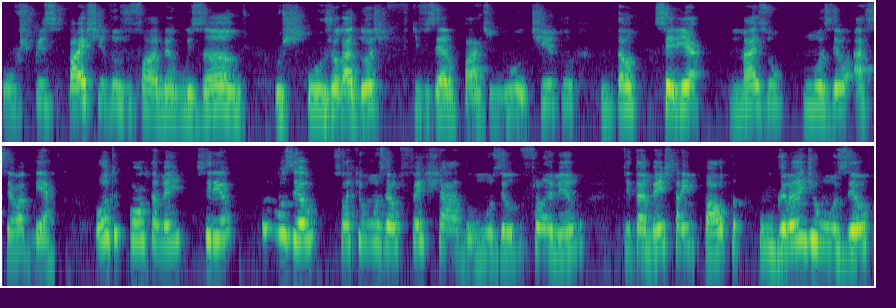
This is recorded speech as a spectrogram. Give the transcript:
os principais títulos do Flamengo dos anos, os, os jogadores que fizeram parte do título. Então, seria mais um museu a céu aberto. Outro ponto também seria um museu, só que um museu fechado, um museu do Flamengo, que também está em pauta, um grande museu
